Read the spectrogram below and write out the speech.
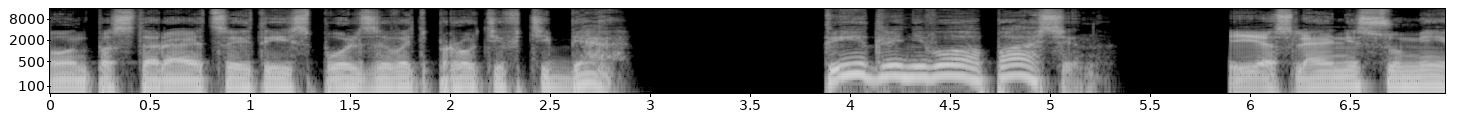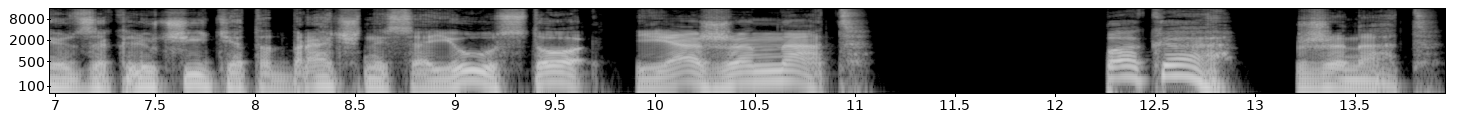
«Он постарается это использовать против тебя. Ты для него опасен. Если они сумеют заключить этот брачный союз, то я женат. Пока женат.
